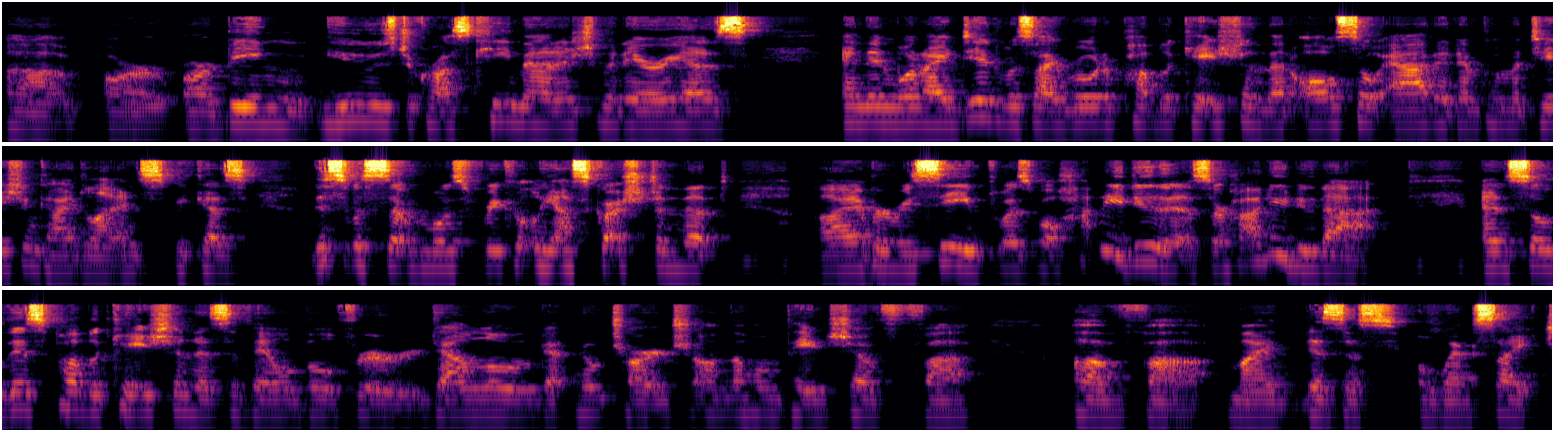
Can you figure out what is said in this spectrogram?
uh, are are being used across key management areas. And then what I did was I wrote a publication that also added implementation guidelines because this was the most frequently asked question that I ever received was, well, how do you do this or how do you do that? And so this publication is available for download at no charge on the homepage of uh, of uh, my business website.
